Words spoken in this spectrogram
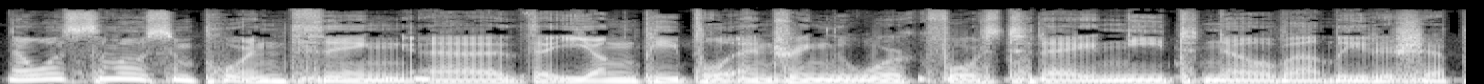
Now, what's the most important thing uh, that young people entering the workforce today need to know about leadership?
